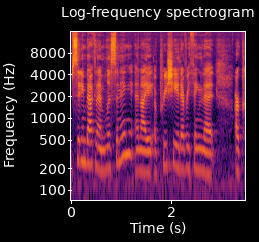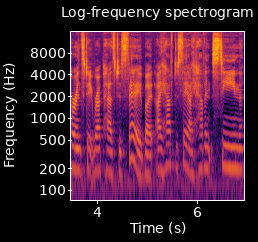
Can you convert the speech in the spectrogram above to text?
sitting back and I'm listening, and I appreciate everything that our current state rep has to say. But I have to say I haven't seen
